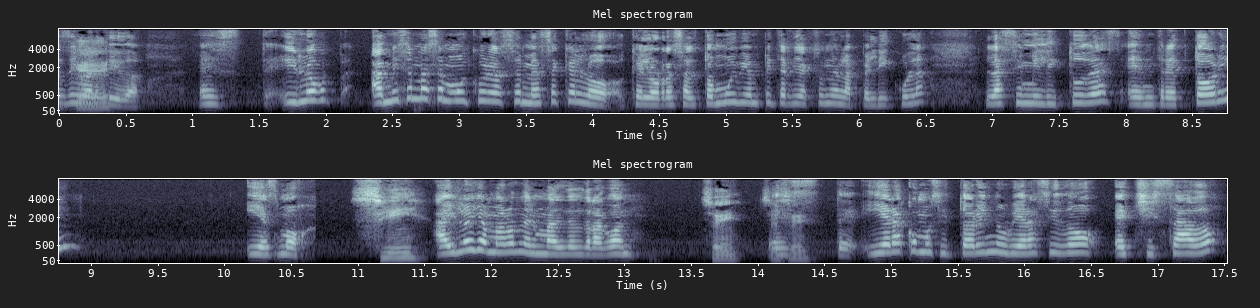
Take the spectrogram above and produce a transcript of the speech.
es divertido. Este, y luego, a mí se me hace muy curioso, se me hace que lo, que lo resaltó muy bien Peter Jackson en la película, las similitudes entre Thorin y Smog. Sí, Ahí lo llamaron el mal del dragón. sí, sí, sí. Este, Y era como si Thorin hubiera sido hechizado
